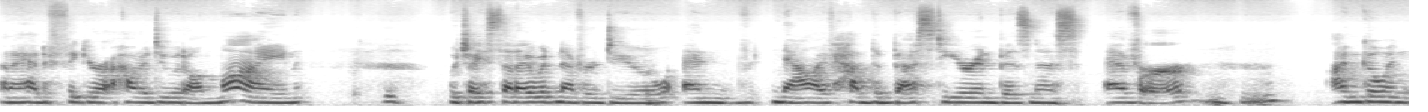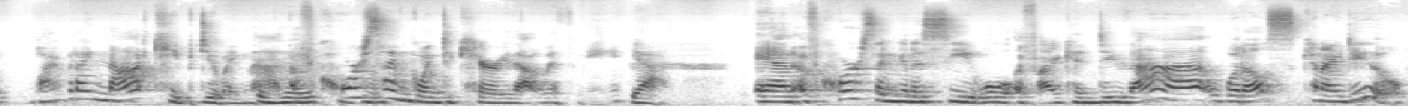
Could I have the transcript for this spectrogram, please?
and I had to figure out how to do it online, which I said I would never do. And now I've had the best year in business ever. Mm-hmm. I'm going. Why would I not keep doing that? Mm-hmm. Of course, mm-hmm. I'm going to carry that with me. Yeah. And of course, I'm going to see, well, if I can do that, what else can I do?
